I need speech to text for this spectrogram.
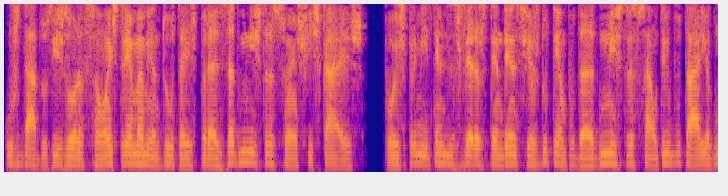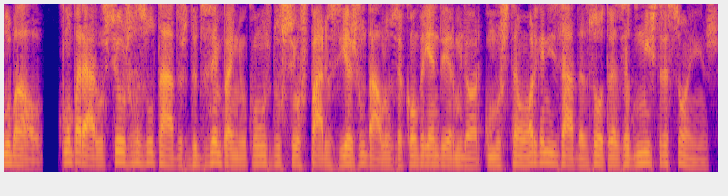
os dados ISORA são extremamente úteis para as administrações fiscais, pois permitem-lhes ver as tendências do tempo da administração tributária global, comparar os seus resultados de desempenho com os dos seus pares e ajudá-los a compreender melhor como estão organizadas outras administrações.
